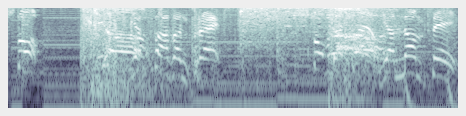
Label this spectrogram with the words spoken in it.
Stop! You southern pricks! Stop right there! Ah. You numpty!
